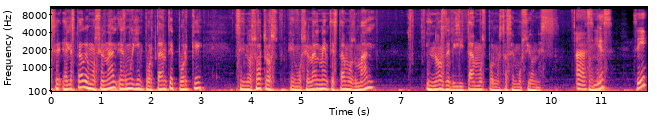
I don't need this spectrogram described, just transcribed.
Sí, el, estado emocional es muy importante porque si nosotros emocionalmente estamos mal, nos debilitamos por nuestras emociones. Así es. ¿Sí?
